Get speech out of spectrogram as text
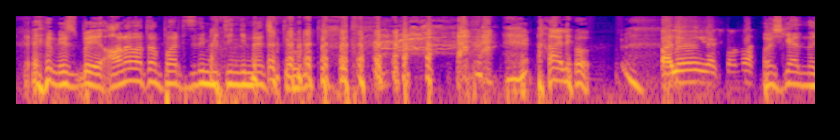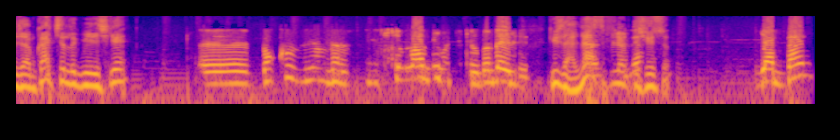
Mesut Bey Anavatan Partisi'nin mitinginden çıktık bugün. Alo. Alo iyi akşamlar. Hoş geldin hocam. Kaç yıllık bir ilişki? Ee, 9 yıldır ilişkim var. 1,5 yıldır da evliyim. Güzel. Nasıl Evet, flörtleşiyorsun? Ya ben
